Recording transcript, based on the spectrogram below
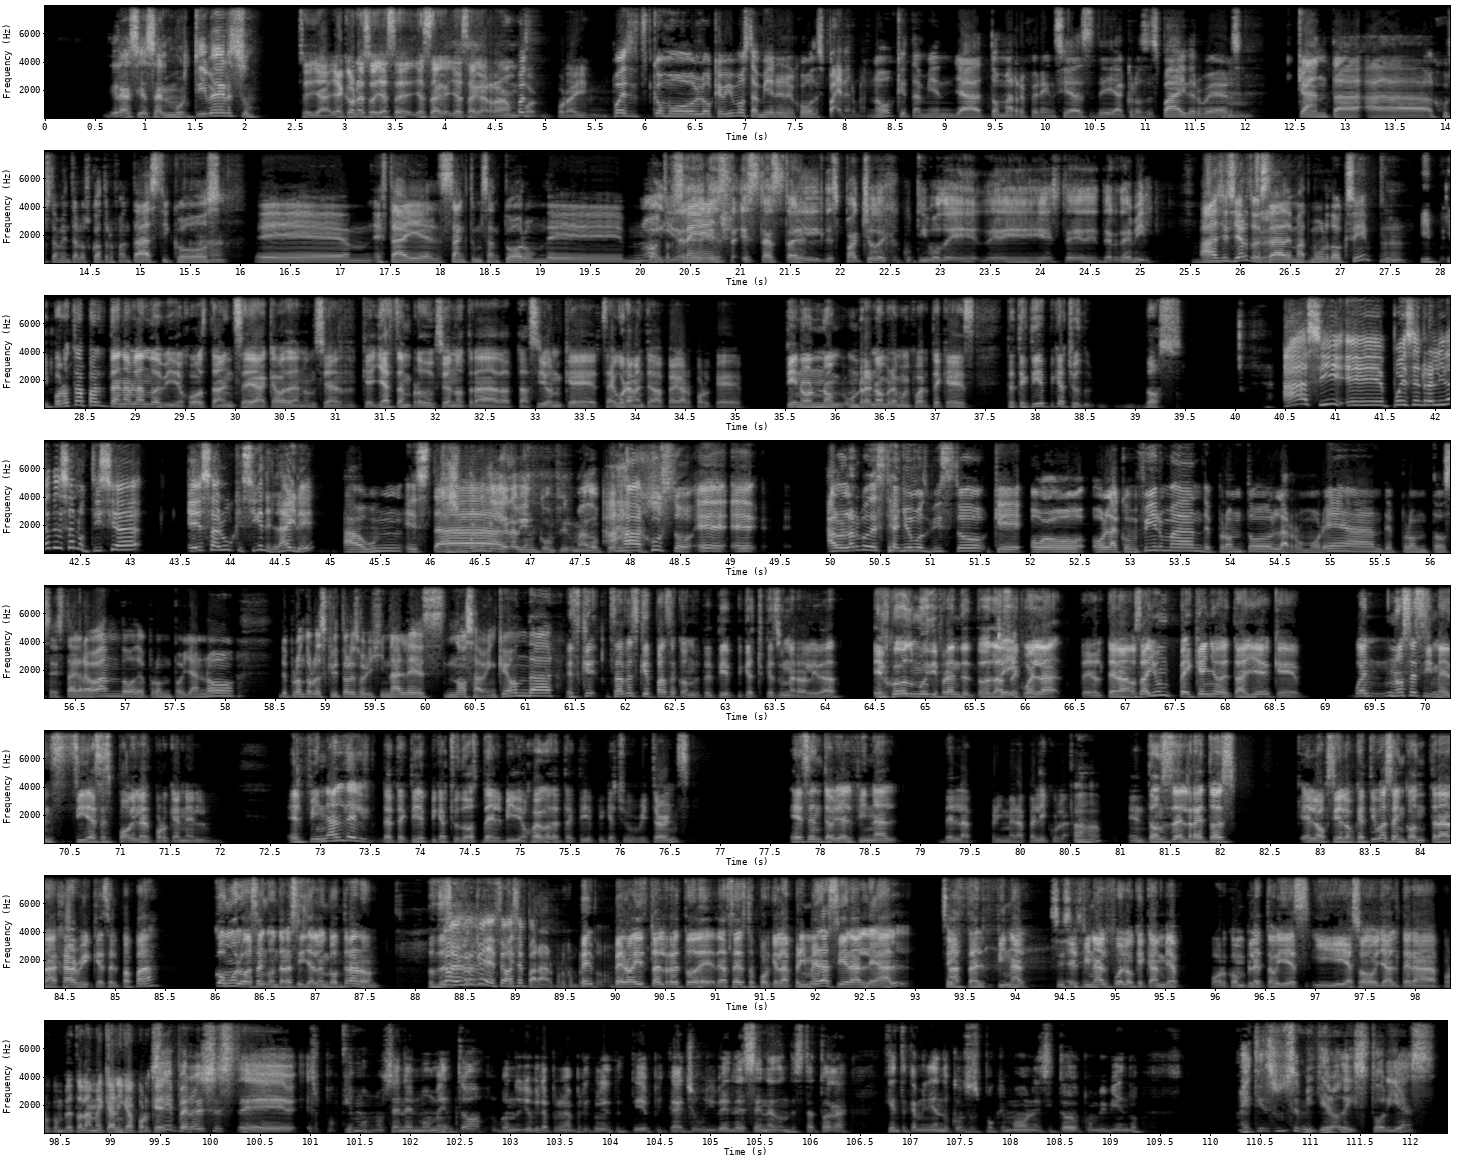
Gracias al multiverso. Sí, ya, ya con eso ya se, ya se, ya se agarraron Pues- por, por ahí. Pues como lo que vimos también en el juego de Spider-Man, ¿no? Que también ya toma referencias de Across the Spider-Verse, Mm. canta a justamente a los Cuatro Fantásticos. Ajá. Eh, está ahí el Sanctum Sanctorum de No, Doctor y Strange. está, está hasta el despacho de ejecutivo de, de este Daredevil. Ah, sí, es cierto, Sí. está de Matt Murdock, sí. Y, y por otra parte, también hablando de videojuegos, también se acaba de anunciar que ya está en producción otra adaptación que seguramente va a pegar porque tiene un, un renombre muy fuerte que es Detective Pikachu 2. Ah, sí, eh, pues en realidad esa noticia es algo que sigue en el aire. Aún está. Se supone que ya la habían confirmado. Pero Ajá, pues, justo. eh, eh, a lo largo de este año hemos visto que o, o la confirman, de pronto la rumorean, de pronto se está grabando, de pronto ya no, de pronto los escritores originales no saben qué onda. Es que, ¿sabes qué pasa con Detective Pikachu que es una realidad? El juego es muy diferente, entonces la Sí. secuela te altera. O sea, hay un pequeño detalle que, bueno, no sé si, me, si es spoiler porque en el, el final del Detective Pikachu 2 del videojuego Detective Pikachu Returns es en teoría el final de la primera película. Ajá. Entonces el reto es, el, si el objetivo es encontrar a Harry, que es el papá, ¿cómo lo vas a encontrar si ya lo encontraron? Entonces, No, yo creo que se va a separar por completo. pero ahí está el reto de, de hacer esto, porque la primera sí era leal Sí. hasta el final. Sí, sí, el final fue lo que cambia por completo y es y eso ya altera por completo la mecánica porque Sí, pero es este. Es Pokémon. O sea, en el momento, cuando yo vi la primera película de Detective Pikachu y ves la escena donde está toda la gente caminando con sus Pokémones y todo conviviendo, ahí tienes un semillero de historias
